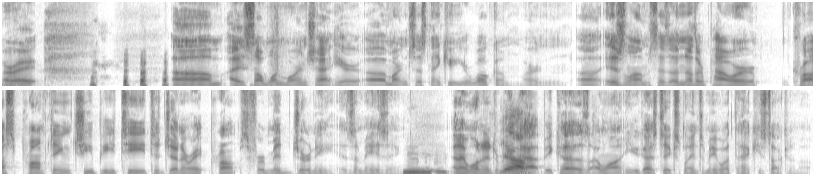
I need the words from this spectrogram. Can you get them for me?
all right. Um, I saw one more in chat here. Uh, Martin says, "Thank you. You're welcome, Martin." Uh, Islam says, "Another power cross-prompting GPT to generate prompts for Midjourney is amazing." Mm. And I wanted to read Yeah. that because I want you guys to explain to me what the heck he's talking about.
